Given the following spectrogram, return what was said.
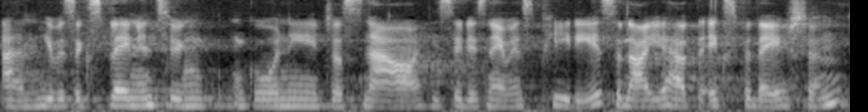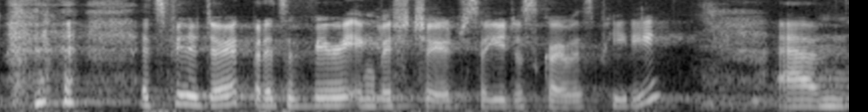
And he was explaining to Ngoni just now, he said his name is Petey, so now you have the explanation. it's Peter Dirk, but it's a very English church, so you just go with Petey. Um,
